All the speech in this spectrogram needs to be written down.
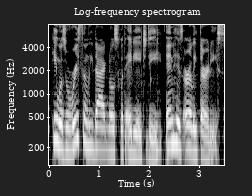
he was recently diagnosed with ADHD in his early 30s.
